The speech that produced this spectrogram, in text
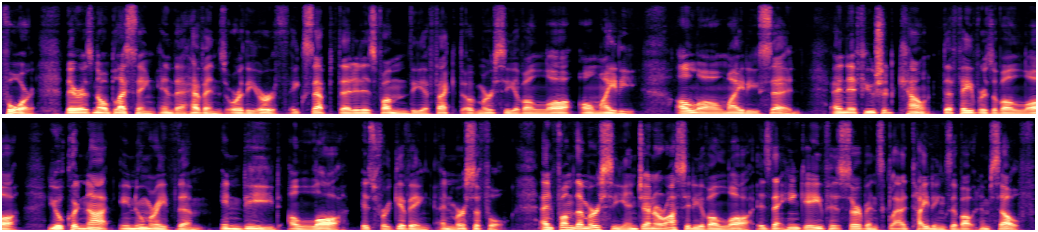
For there is no blessing in the heavens or the earth except that it is from the effect of mercy of Allah Almighty. Allah Almighty said, And if you should count the favors of Allah, you could not enumerate them. Indeed, Allah is forgiving and merciful. And from the mercy and generosity of Allah is that He gave His servants glad tidings about Himself.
